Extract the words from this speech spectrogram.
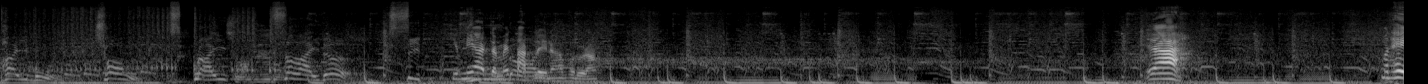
ไพบูลย์ช่องสไปร์สไลเดอร์สิทธิ์คลิปนี้อาจจะไม่ตัดเลยนะครับคนดูนะย่า มันเท่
